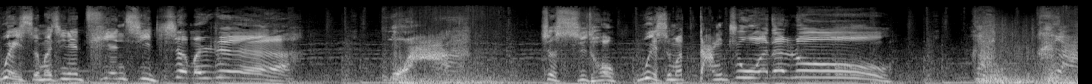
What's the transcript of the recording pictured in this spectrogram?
为什么今天天气这么热？哇！这石头为什么挡住我的路？哈！哈！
